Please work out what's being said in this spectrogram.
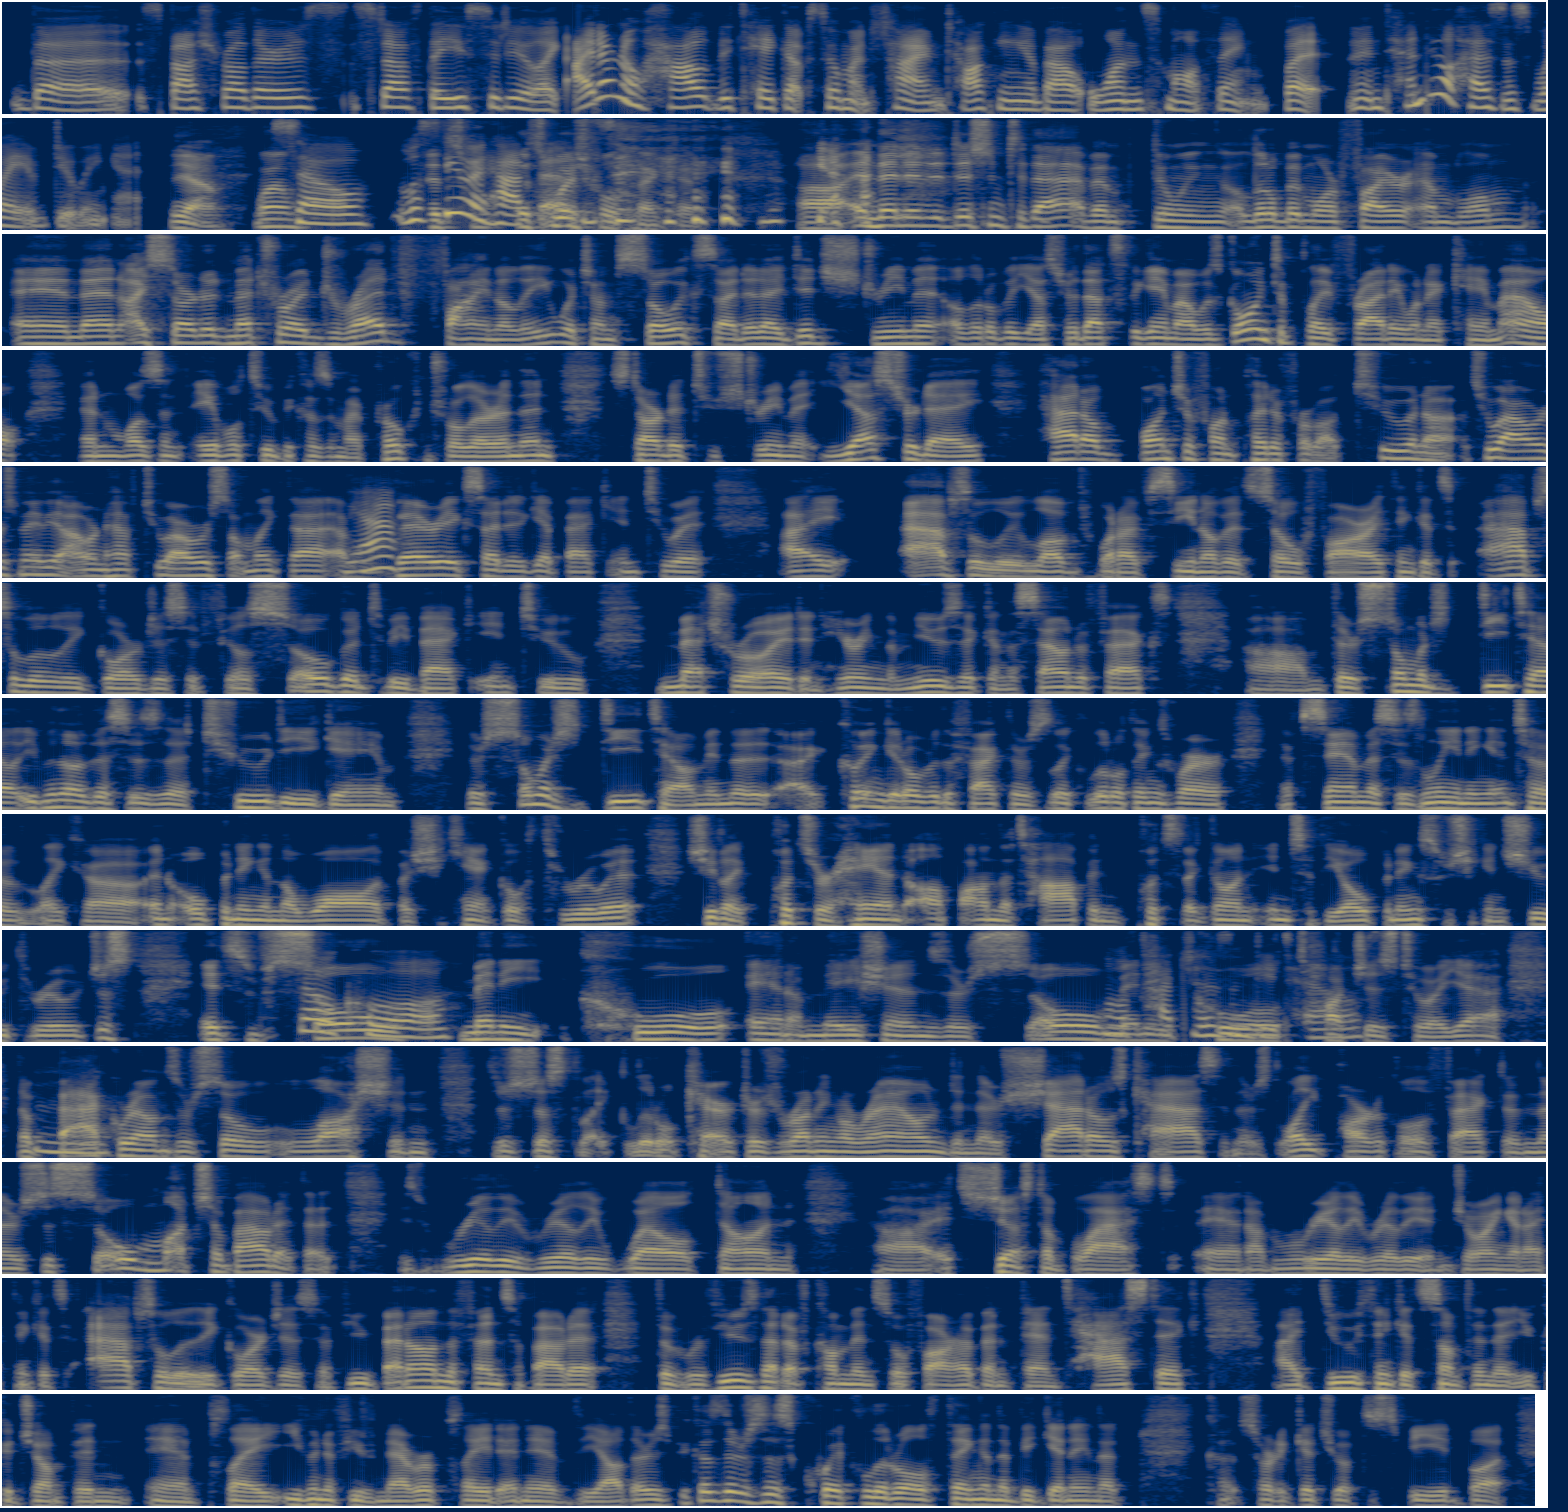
the Smash Brothers stuff they used to do. Like, I don't know how they take up so much time talking about one small thing, but Nintendo has this way of doing it. Yeah. Well, so we'll see what happens. It's wishful thinking. uh. And then in addition to that, I've been doing a little bit more Fire Emblem. And then I started Metroid Dread finally, which I'm so excited. I did stream it a little bit yesterday. That's the game I was going to play Friday when it came out and wasn't able to because of my Pro controller. And then started to stream it yesterday. Had a bunch of fun, played it for about two and a, two hours, maybe hour and a half, two hours, something like that. I'm yeah. very excited to get back into it. I absolutely loved what I've seen of it so far. I think it's absolutely gorgeous. It feels so good to be back into Metroid and hearing the music and the sound effects. Um, there's so much detail, even though this is a 2D game. There's so much detail. I mean, the, I couldn't get over the fact there's like little things where if Samus is leaning into like uh, an opening in the wall, but she can't go through it, she like puts her hand up on the top and puts the gun into the opening so she can shoot through. Just it's so, so cool. many cool cool animations. There's so Little many cool touches to it. Yeah. The mm. backgrounds are so lush and there's just like little characters running around and there's shadows cast and there's light particle effect and there's just so much about it that is really, really well done. Uh, it's just a blast and I'm really, really enjoying it. I think it's absolutely gorgeous. If you've been on the fence about it, the reviews that have come in so far have been fantastic. I do think it's something that you could jump in and play, even if you've never played any of the others, because there's this quick little thing in the beginning that sort of gets you up to speed. But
